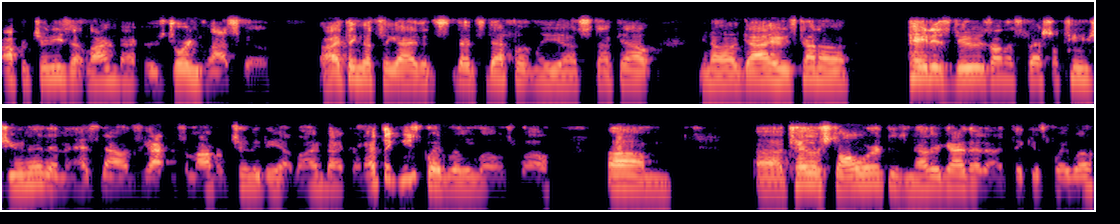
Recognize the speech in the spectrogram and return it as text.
opportunities at linebackers. Jordan Glasgow, I think that's a guy that's that's definitely uh, stuck out. You know, a guy who's kind of paid his dues on the special teams unit and has now has gotten some opportunity at linebacker, and I think he's played really well as well. Um, uh, Taylor Stallworth is another guy that I think has played well.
